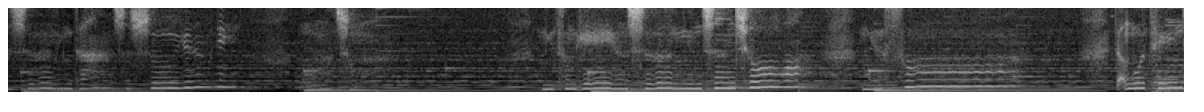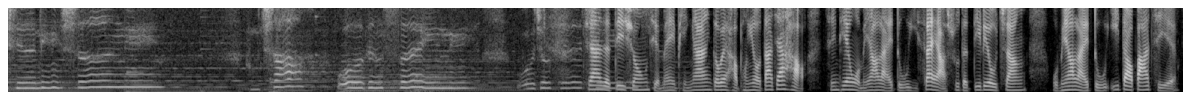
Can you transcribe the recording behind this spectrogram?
的生命单是属于你。我住，你从黑暗深渊拯救我，耶稣。当我。听见你声音呼召，我。跟随你，亲爱的弟兄姐妹平安，各位好朋友大家好。今天我们要来读以赛亚书的第六章，我们要来读一到八节。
